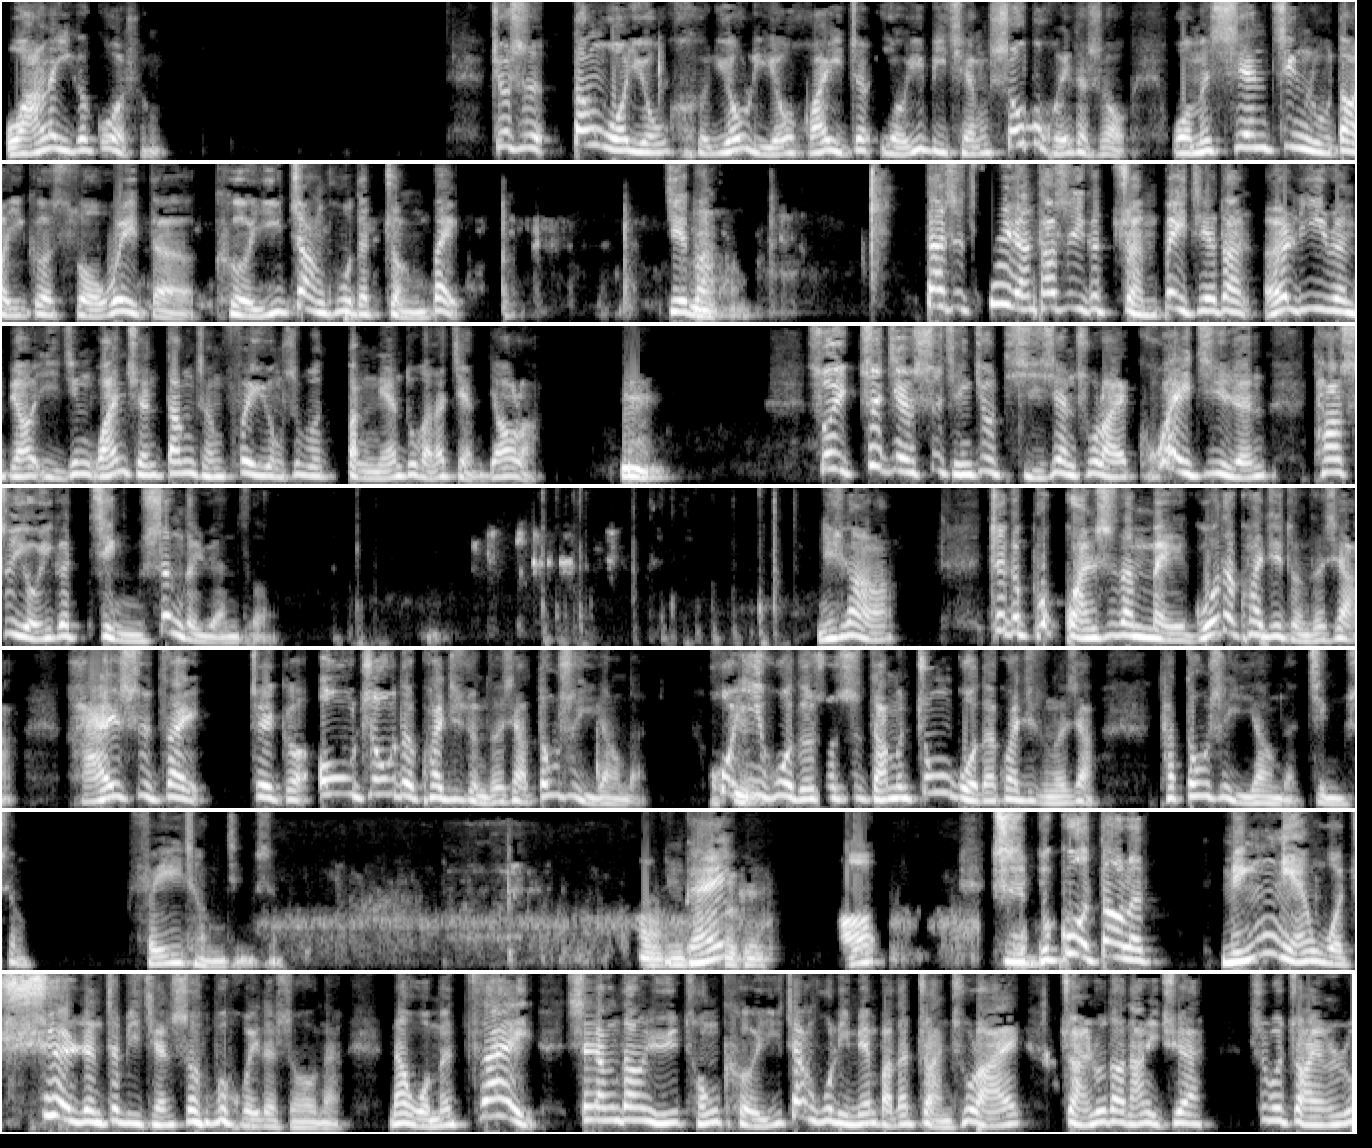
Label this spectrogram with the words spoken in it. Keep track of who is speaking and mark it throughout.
Speaker 1: 完了一个过程，就是当我有很有理由怀疑这有一笔钱收不回的时候，我们先进入到一个所谓的可疑账户的准备阶段。但是虽然它是一个准备阶段，而利润表已经完全当成费用，是不是本年度把它减掉了？
Speaker 2: 嗯，
Speaker 1: 所以这件事情就体现出来，会计人他是有一个谨慎的原则。你去看啊，这个不管是在美国的会计准则下，还是在这个欧洲的会计准则下，都是一样的，或亦或者说是咱们中国的会计准则下，它都是一样的谨慎，非常谨慎。OK
Speaker 2: OK，
Speaker 1: 好，只不过到了明年我确认这笔钱收不回的时候呢，那我们再相当于从可疑账户里面把它转出来，转入到哪里去？是不是转入？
